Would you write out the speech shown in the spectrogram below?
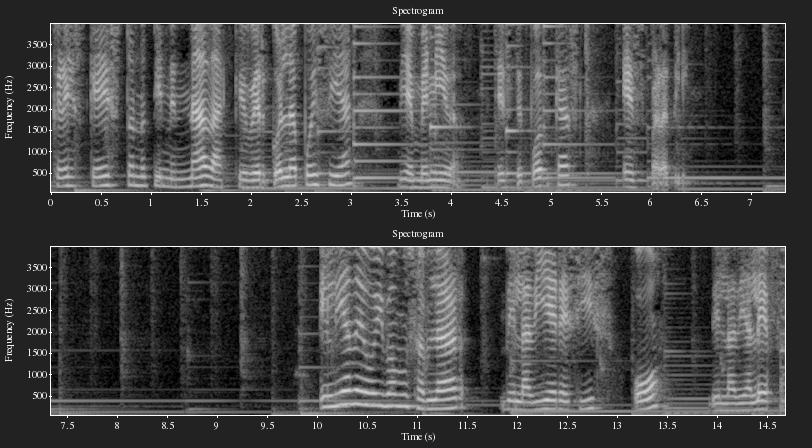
crees que esto no tiene nada que ver con la poesía, bienvenido. Este podcast es para ti. El día de hoy vamos a hablar de la diéresis o de la dialefa,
